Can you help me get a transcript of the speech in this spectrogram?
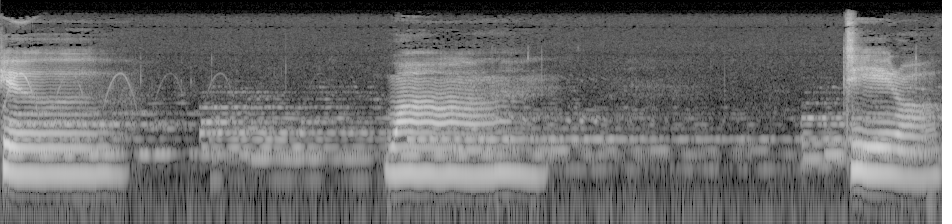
two, one, zero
